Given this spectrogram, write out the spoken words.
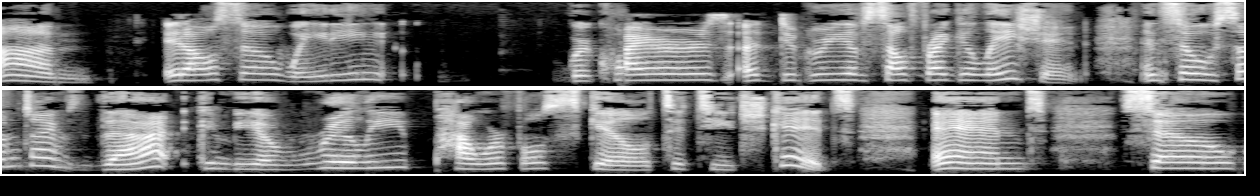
Um, it also waiting requires a degree of self-regulation. And so sometimes that can be a really powerful skill to teach kids. And so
